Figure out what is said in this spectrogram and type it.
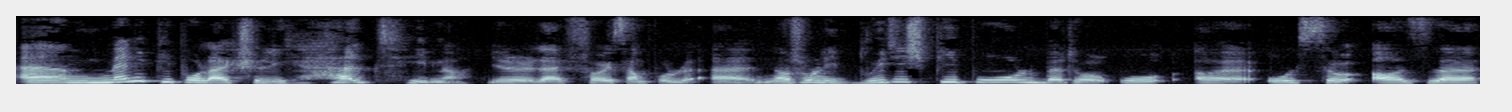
And many people actually helped him, you know, like, for example, uh, not only British people, but also other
